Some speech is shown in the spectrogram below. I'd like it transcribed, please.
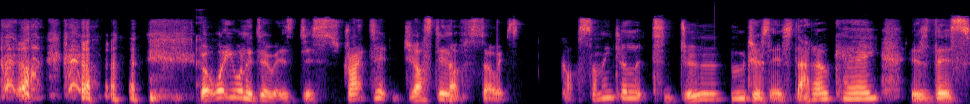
but what you want to do is distract it just enough so it's got something to to do. Just is that okay? Is this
